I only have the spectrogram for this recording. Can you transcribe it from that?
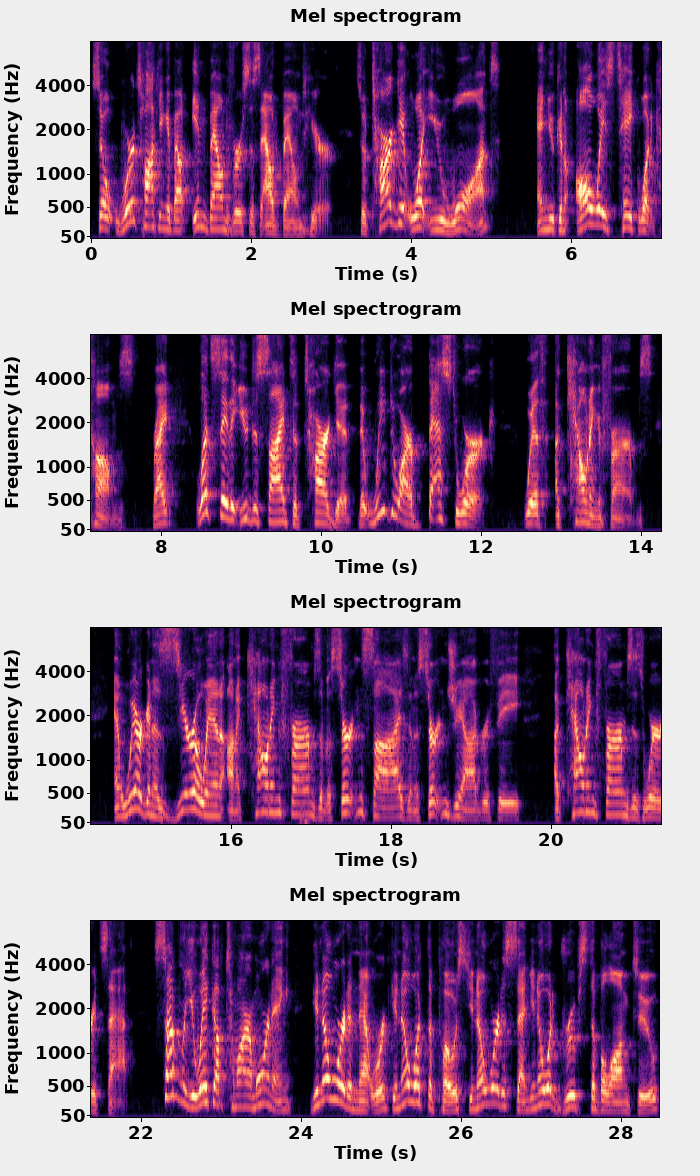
So we're talking about inbound versus outbound here. So target what you want, and you can always take what comes, right? let's say that you decide to target that we do our best work with accounting firms and we are going to zero in on accounting firms of a certain size and a certain geography accounting firms is where it's at suddenly you wake up tomorrow morning You know where to network, you know what to post, you know where to send, you know what groups to belong to,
